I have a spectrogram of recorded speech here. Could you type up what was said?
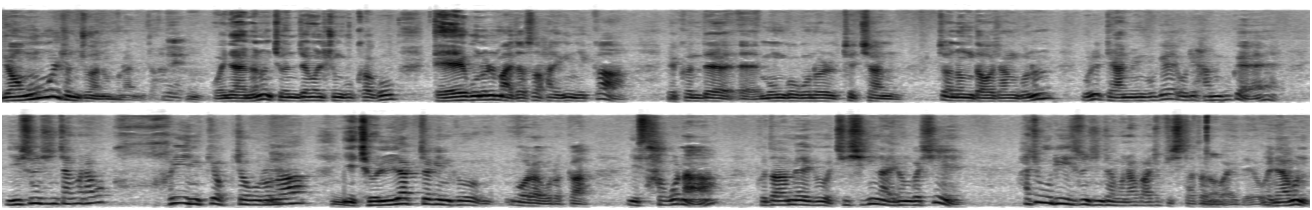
영웅을 존중하는 문화입니다. 네. 왜냐하면 전쟁을 중국하고 대군을 맞아서 하니까 예컨대 몽고군을 퇴치한 쩌능다오 장군은 우리 대한민국의 우리 한국의 이순신 장군하고 거의 인격적으로나 이 전략적인 그 뭐라고 그럴까 이 사고나 그 다음에 그 지식이나 이런 것이 아주 우리 이순신 장군하고 아주 비슷하다고 봐야 돼요. 왜냐하면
